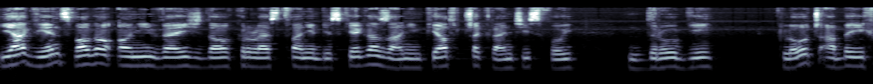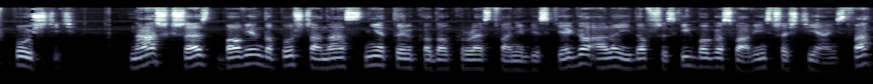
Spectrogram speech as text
Jak więc mogą oni wejść do Królestwa Niebieskiego, zanim Piotr przekręci swój drugi klucz, aby ich wpuścić? Nasz chrzest bowiem dopuszcza nas nie tylko do Królestwa Niebieskiego, ale i do wszystkich błogosławieństw chrześcijaństwa,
